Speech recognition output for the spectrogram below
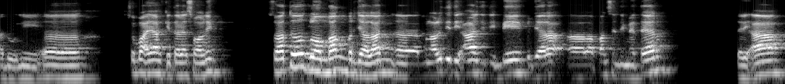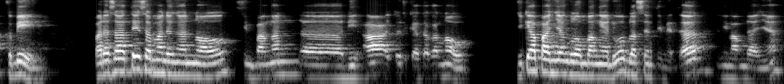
Aduh, ini uh, coba ya kita lihat soal ini. Suatu gelombang berjalan uh, melalui titik A titik B berjarak uh, 8 cm dari A ke B. Pada saat T sama dengan 0, simpangan uh, di A itu dikatakan 0. Jika panjang gelombangnya 12 cm, ini lambdanya,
